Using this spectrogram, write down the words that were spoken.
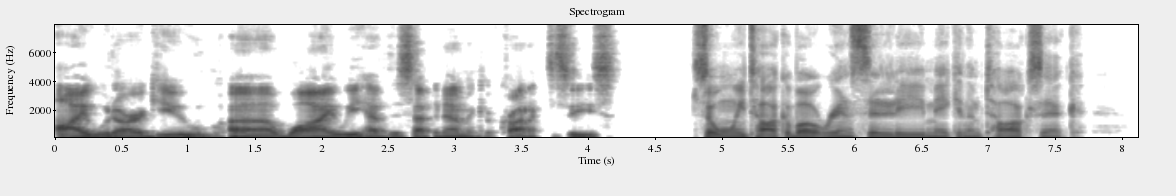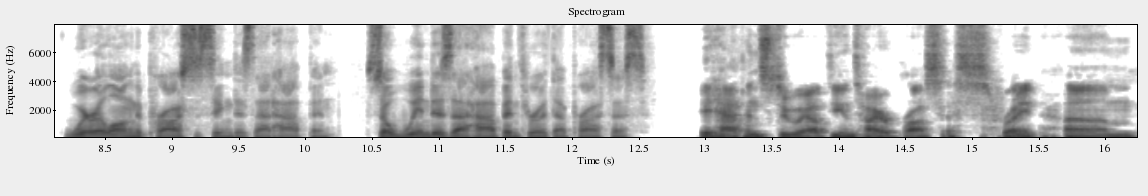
I would argue, uh, why we have this epidemic of chronic disease. So, when we talk about rancidity making them toxic, where along the processing does that happen? So, when does that happen throughout that process? It happens throughout the entire process, right? Um,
